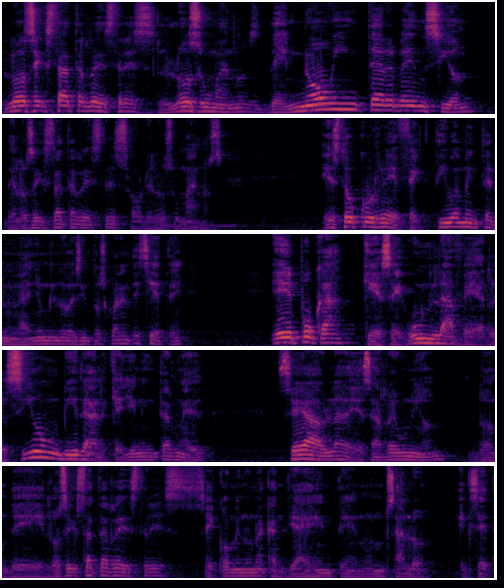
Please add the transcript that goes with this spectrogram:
los extraterrestres, los humanos, de no intervención de los extraterrestres sobre los humanos. Esto ocurre efectivamente en el año 1947, época que según la versión viral que hay en Internet, se habla de esa reunión donde los extraterrestres se comen una cantidad de gente en un salón, etc.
